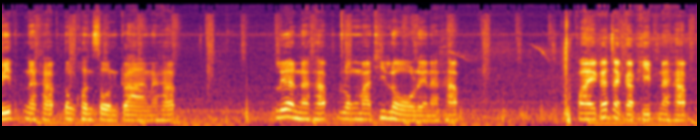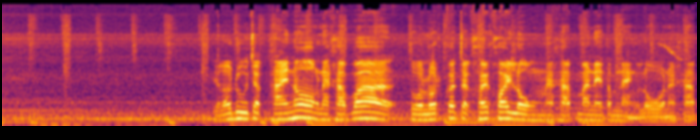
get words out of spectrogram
วิตช์นะครับ ตรงคอนโซลกลางนะครับ เลื่อนนะครับลงมาที่โลเลยนะครับ ไฟก็จะกระพริบนะครับ เดี๋ยวเราดูจากภายนอกนะครับ ว่าตัวรถก็จะค่อยๆลงนะครับ มาในตำแหน่งโลนะครับ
